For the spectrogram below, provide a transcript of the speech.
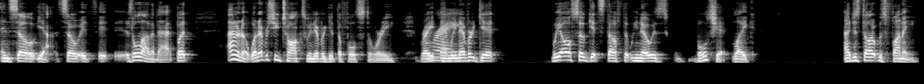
and so yeah, so it's it, there's a lot of that, but I don't know. Whenever she talks, we never get the full story, right? And we never get. We also get stuff that we know is bullshit. Like, I just thought it was funny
